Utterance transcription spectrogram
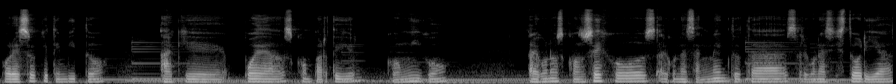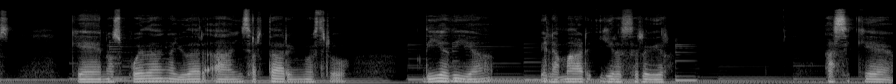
Por eso que te invito a que puedas compartir conmigo algunos consejos, algunas anécdotas, algunas historias que nos puedan ayudar a insertar en nuestro día a día el amar y el servir. Así que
